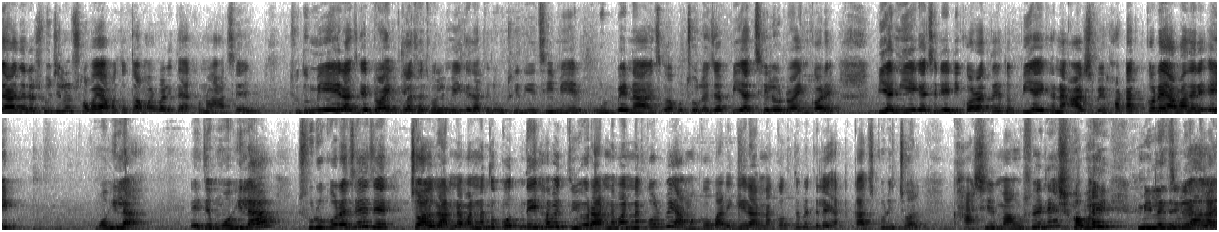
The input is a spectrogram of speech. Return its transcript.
যারা যারা শুয়েছিলেন সবাই আপাতত আমার বাড়িতে এখনও আছে। শুধু মেয়ের আজকে ড্রয়িং ক্লাস আছে বলে মেয়েকে রাতে উঠিয়ে দিয়েছি। মেয়ের উঠবে না বাবু চলে যা পিয়া ছেলেও ড্রয়িং করে। পিয়া নিয়ে গেছে রেডি করাতে। তো পিয়া এখানে আসবে। হঠাৎ করে আমাদের এই মহিলা এই যে মহিলা শুরু করেছে যে চল রান্না বান্না তো করতেই হবে তুইও রান্না বান্না করবি আমাকেও বাড়ি গিয়ে রান্না করতে হবে তাহলে একটা কাজ করি চল। খাসির মাংস এনে সবাই মিলে জুলে খাই।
